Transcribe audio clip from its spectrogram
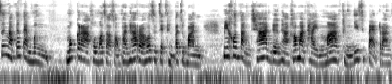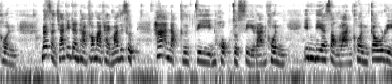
ซึ่งนับตั้งแต่มึงมกราคมพศ2567 ถึงปัจจุบัน มีคนต่างชาติเดินทางเข้ามาไทยมากถึง 28 ล้านคน โดยสัญชาติที่เดินทางเข้ามาไทยมากที่สุด 5 อันดับคือจีน 6.4 ล้านคน อินเดีย 2 ล้านคน เกาหลี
